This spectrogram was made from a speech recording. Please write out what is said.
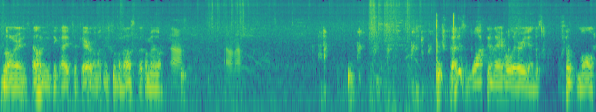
No worries. I don't even think I took care of him. I think someone else took him out. Oh, I don't know. I just walked in their whole area and just killed them all.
